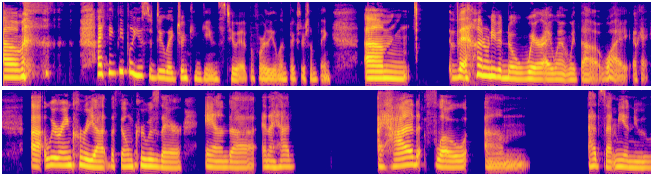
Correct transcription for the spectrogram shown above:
Um, I think people used to do like drinking games to it before the Olympics or something. Um, the, I don't even know where I went with that. Why? Okay. Uh, we were in Korea. The film crew was there, and uh, and I had I had Flow um, had sent me a new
